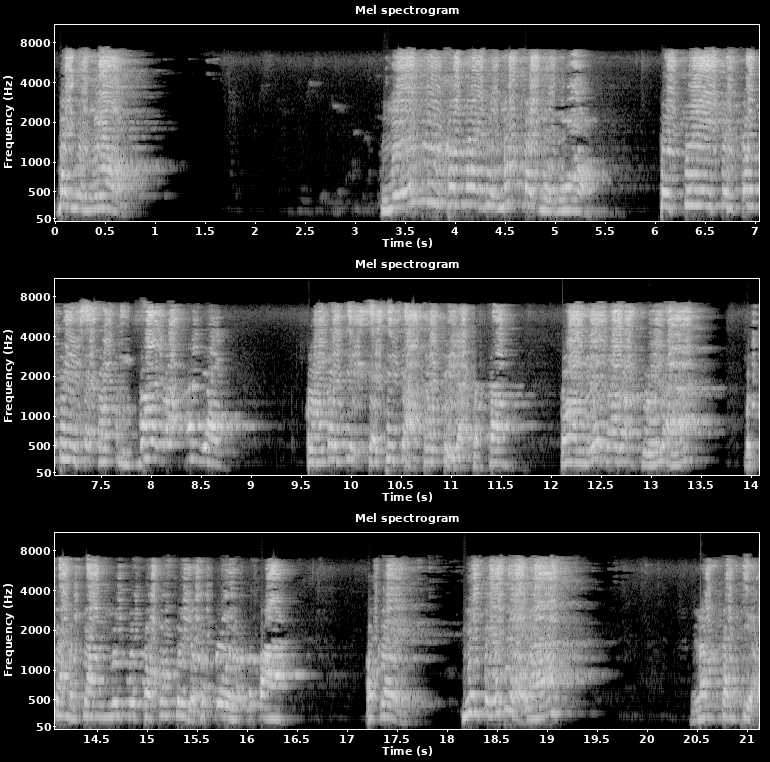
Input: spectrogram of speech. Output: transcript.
Bệnh hiểm nghèo. Nếu như không ai bị mắc bệnh hiểm nghèo thì tùy từng công ty sẽ có từng giai đoạn khác nhau còn các chị sẽ chi trả theo tỷ lệ phần trăm. Còn nếu giai đoạn cuối là một trăm phần trăm, nhưng cũng có công ty được gấp đôi hoặc gấp ba. Ok. Nhưng tối thiểu là 500 triệu.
